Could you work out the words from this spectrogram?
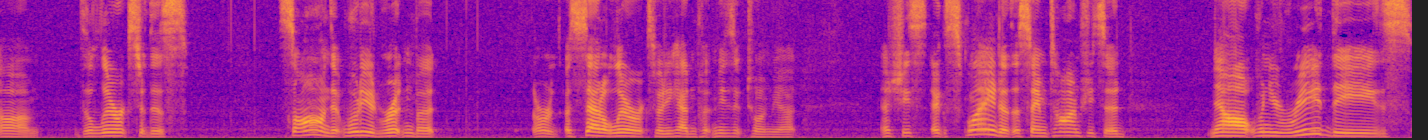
um, the lyrics to this song that Woody had written but or a set of lyrics but he hadn't put music to them yet. And she s- explained at the same time, she said, now when you read these,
